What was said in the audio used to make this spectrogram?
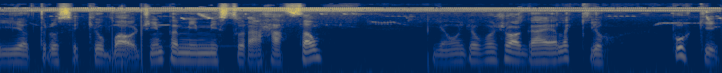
E eu trouxe aqui o baldinho para me misturar a ração. E é onde eu vou jogar ela aqui, ó. Por quê?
